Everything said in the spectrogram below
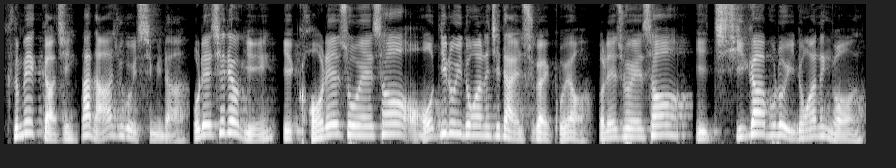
금액까지 다 나와주고 있습니다. 올해 세력이 이 거래소에서 어디로 이동하는지 다 알 수가 있고요. 거래소에서 이 지갑으로 이동하는 건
